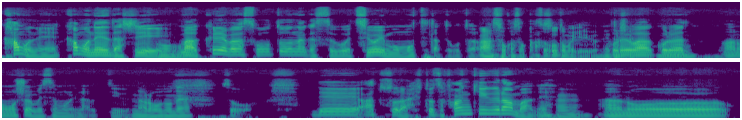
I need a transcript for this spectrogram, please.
かもね、かもねだし、うんまあ、クレバが相当なんかすごい強いもん持ってたってことだ。とあ、そうかそうか。そうとも言えるよね。これはこれはうんあの、面白い見せ物になるっていう。なるほどね。そう。で、あとそうだ、一つ、ファンキーグラマーね。うん。あのー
